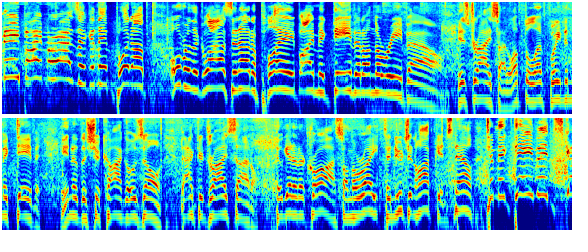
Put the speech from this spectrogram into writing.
made by Mrazek, and then put up over the glass and out of play by McDavid on the rebound. Is Draisaitl up the left wing to McDavid into the Chicago zone. Back to Draisaitl. He'll get it across on the right to Nugent Hopkins. Now to McDavid. Scores!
